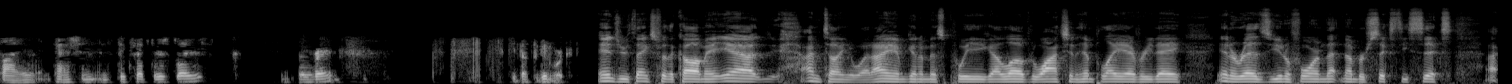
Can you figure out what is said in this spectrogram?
fire and passion and sticks up for his players. The Reds, keep up the good work. Andrew, thanks for the call, man. Yeah, I'm telling you what, I am going to miss Puig. I loved watching him play every day in a Reds uniform, that number 66. I,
